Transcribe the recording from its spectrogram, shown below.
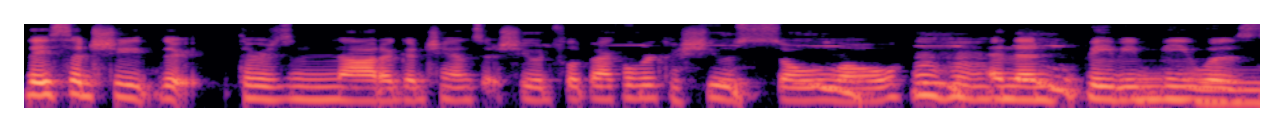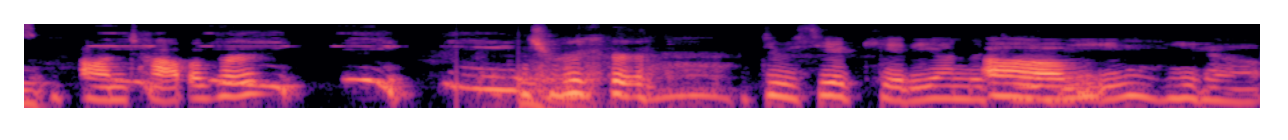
they said she there, there's not a good chance that she would flip back over because she was so low. hmm And then baby B was on top of her. Trigger. Do you see a kitty on the Um, TV? yeah.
